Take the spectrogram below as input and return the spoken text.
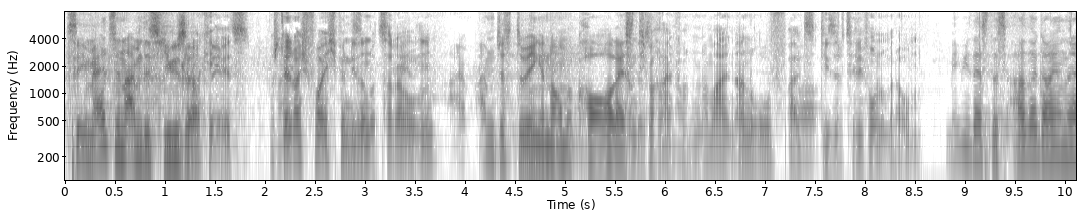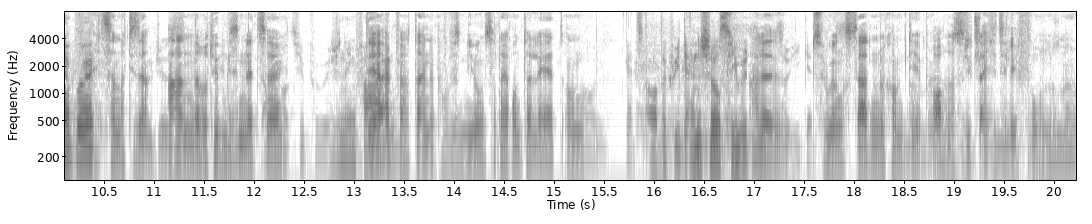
So, imagine I'm this user. okay, jetzt stellt euch vor, ich bin dieser Nutzer da oben I'm- just doing a normal call und ich mache einfach einen normalen Anruf als diese Telefonnummer da oben. Maybe there's this other guy on the network Vielleicht ist dann noch dieser andere Typ in diesem Netzwerk, der einfach deine Provisionierungsdatei runterlädt und need, alle Zugangsdaten bekommt, die ihr braucht, also die gleiche Telefonnummer.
